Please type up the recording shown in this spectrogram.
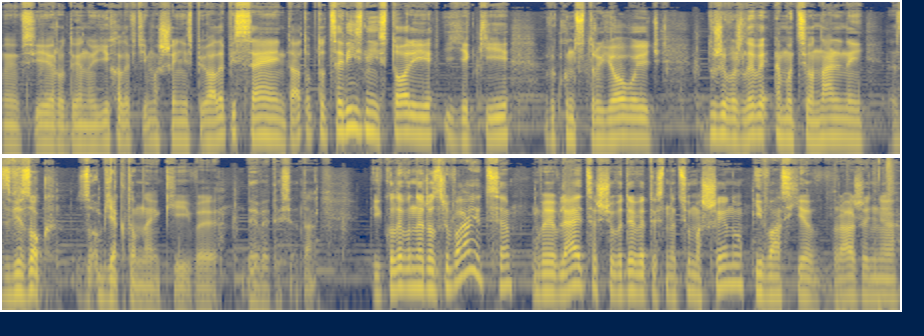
ми всією родиною їхали в тій машині, співали пісень. Та тобто це різні історії, які виконструйовують дуже важливий емоціональний зв'язок з об'єктом, на який ви дивитеся. Та. І коли вони розриваються, виявляється, що ви дивитесь на цю машину, і у вас є враження,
